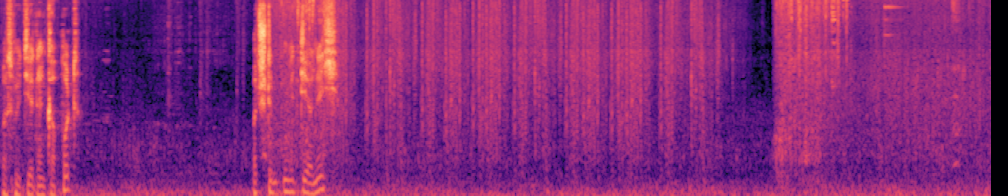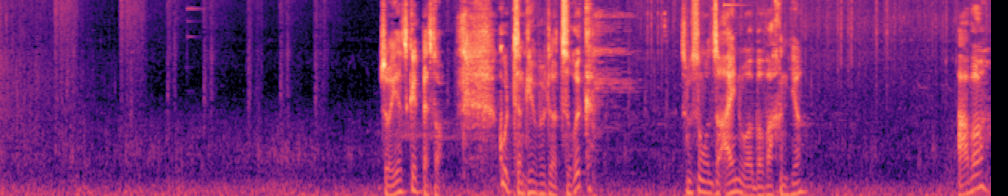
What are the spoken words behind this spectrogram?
Was ist mit dir denn kaputt? Was stimmt mit dir nicht? So, jetzt geht besser. Gut, dann gehen wir wieder zurück. Jetzt müssen wir unser Ei nur überwachen hier. Aber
